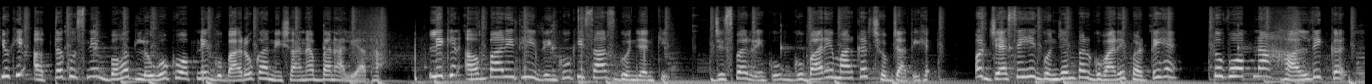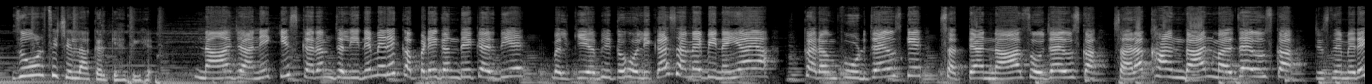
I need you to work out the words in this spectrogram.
क्योंकि अब तक उसने बहुत लोगों को अपने गुब्बारों का निशाना बना लिया था। लेकिन अब बारी थी रिंकू की सास गुंजन की, जिस पर रिंकू गुब्बारे मारकर छुप जाती है। और जैसे ही गुंजन पर गुब्बारे पड़ते हैं तो वो अपना हाल देखकर ज़ोर से चिल्लाकर कहती है ना जाने किस करम जली ने मेरे कपड़े गंदे कर दिए बल्कि अभी तो होली का समय भी नहीं आया। करम फूट जाए उसके सत्यानाश हो जाए उसका सारा खानदान मर जाए उसका जिसने मेरे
